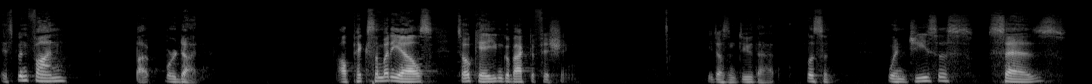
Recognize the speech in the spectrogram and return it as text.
It's been fun, but we're done. I'll pick somebody else. It's okay, you can go back to fishing. He doesn't do that. Listen, when Jesus says,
